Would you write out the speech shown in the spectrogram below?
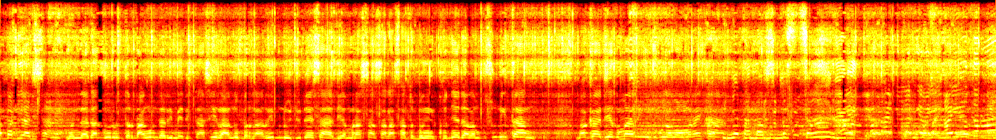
apa dia di sana? Mendadak guru terbangun dari meditasi lalu berlari menuju desa. Dia merasa salah satu pengikutnya dalam kesulitan. Maka dia kemari untuk menolong mereka. Apinya tambah membesar. Ayo terus.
